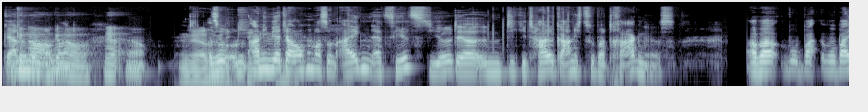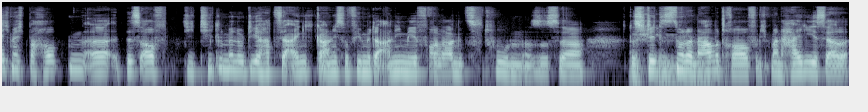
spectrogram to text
gerne genau, übernommen hat? genau. Ja. Ja, Also, Kick- Anime hat ja auch nochmal so einen eigenen Erzählstil, der in digital gar nicht zu übertragen ist. Aber wobei, wobei ich möchte behaupten, äh, bis auf die Titelmelodie hat es ja eigentlich gar nicht so viel mit der Anime-Vorlage zu tun. Das ist ja, das, Das steht jetzt nur der. Name drauf. Und ich meine, Heidi ist ja, war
